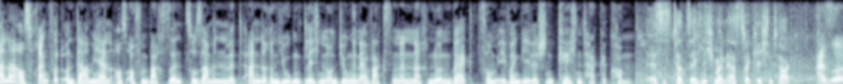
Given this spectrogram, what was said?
Anna aus Frankfurt und Damian aus Offenbach sind zusammen mit anderen Jugendlichen und jungen Erwachsenen nach Nürnberg zum evangelischen Kirchentag gekommen. Es ist tatsächlich mein erster Kirchentag. Also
